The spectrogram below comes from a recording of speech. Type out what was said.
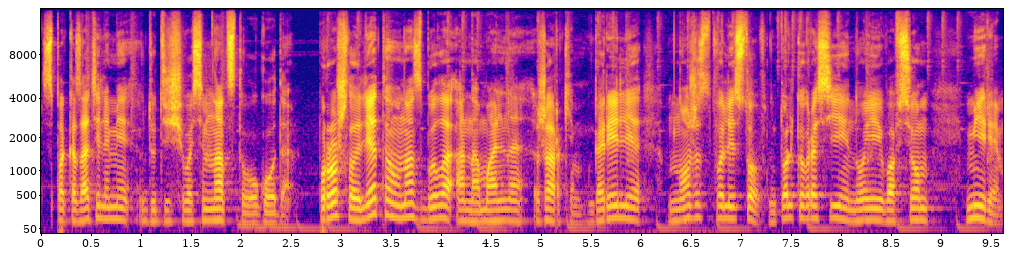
с показателями 2018 года. Прошлое лето у нас было аномально жарким. Горели множество лесов, не только в России, но и во всем мире.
